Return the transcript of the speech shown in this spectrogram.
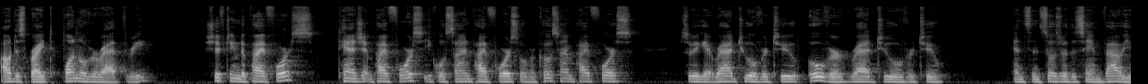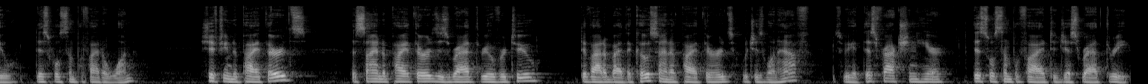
I'll just write 1 over rad 3. Shifting to pi fourths, tangent pi fourths equals sine pi fourths over cosine pi fourths. So we get rad 2 over 2 over rad 2 over 2. And since those are the same value, this will simplify to 1. Shifting to pi thirds, the sine of pi thirds is rad 3 over 2 divided by the cosine of pi thirds, which is 1 half. So we get this fraction here. This will simplify to just rad 3.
